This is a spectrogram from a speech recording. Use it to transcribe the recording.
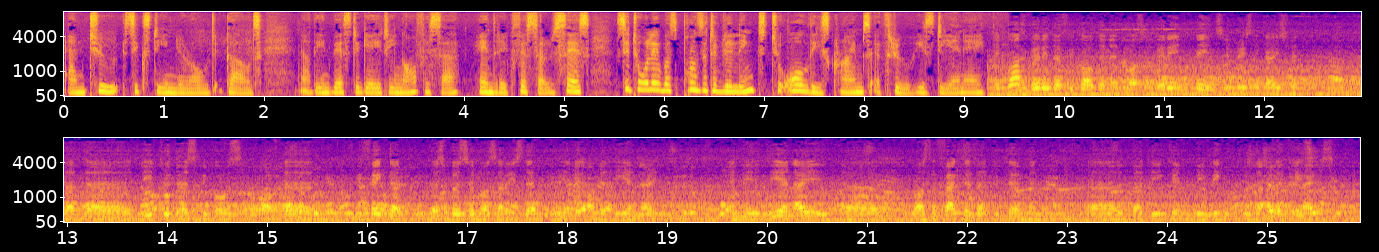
and two 16-year-old girls. Now, the investigating officer, Hendrik Visser, says Sithole was positively linked to all these crimes through his DNA. It was very difficult and it was a very intense investigation that uh, lead to this because of the effect that this person was arrested really on the DNA. And the DNA uh, was the factor that determined uh, that he can be linked to the other cases.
